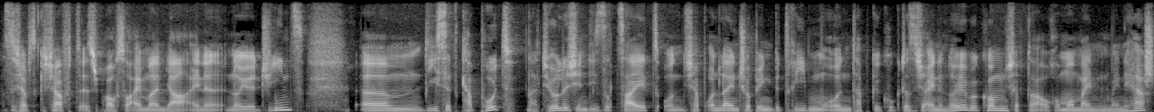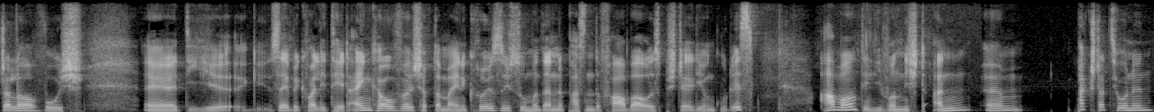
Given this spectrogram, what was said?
Also ich habe es geschafft, ich brauche so einmal im Jahr eine neue Jeans. Ähm, die ist jetzt kaputt, natürlich in dieser Zeit. Und ich habe Online-Shopping betrieben und habe geguckt, dass ich eine neue bekomme. Ich habe da auch immer meinen mein Hersteller, wo ich äh, dieselbe Qualität einkaufe. Ich habe da meine Größe, ich suche mir dann eine passende Farbe aus, bestelle die und gut ist. Aber die liefern nicht an ähm, Packstationen,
